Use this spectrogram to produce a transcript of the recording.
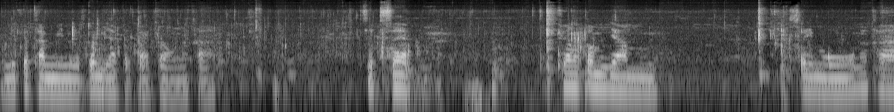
วันนี้ก็ทำเมนูต้มยำประกาศดองนะคะแซ่บๆเครื่องต้มยำใส่หมูนะคะ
